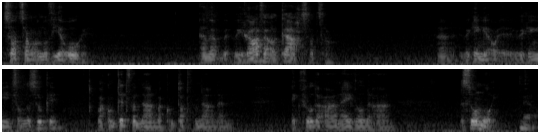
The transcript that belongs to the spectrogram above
Satsang onder vier ogen. En we, we- gaven elkaar satsang. We, gingen, we gingen iets onderzoeken. Waar komt dit vandaan? Waar komt dat vandaan? En ik vulde aan, hij vulde aan. Dat is zo mooi. Ja.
